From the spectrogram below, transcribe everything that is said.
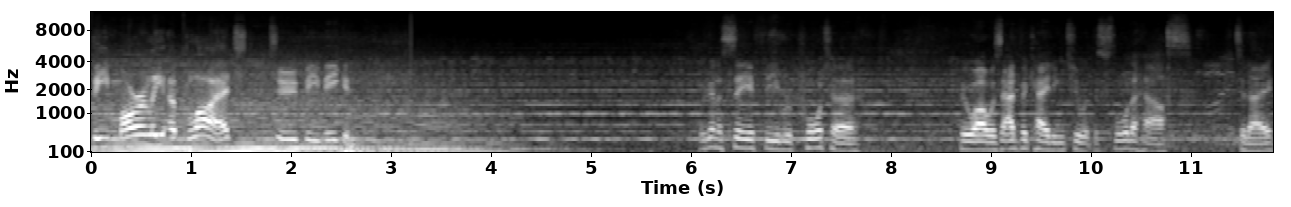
be morally obliged to be vegan. We're going to see if the reporter who I was advocating to at the slaughterhouse today,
